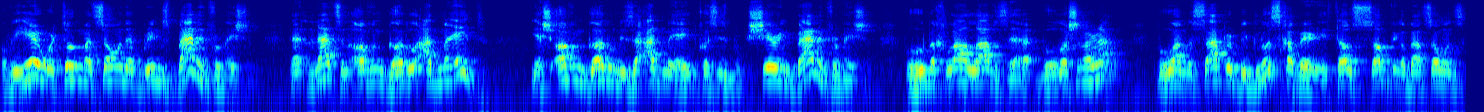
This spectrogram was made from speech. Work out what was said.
Over here, we're talking about someone that brings bad information. That, and that's an oven godel ad ma'ed. Yesh oven godel miza ad ma'ed because he's sharing bad information. V'hu bechlal lav zeh, v'hu loshen hara. V'hu ha-mesaper bignus chaveri. He tells something about someone's,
